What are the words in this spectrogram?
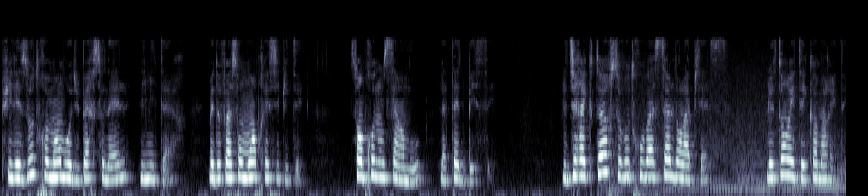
Puis les autres membres du personnel l'imitèrent, mais de façon moins précipitée, sans prononcer un mot, la tête baissée. Le directeur se retrouva seul dans la pièce. Le temps était comme arrêté.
